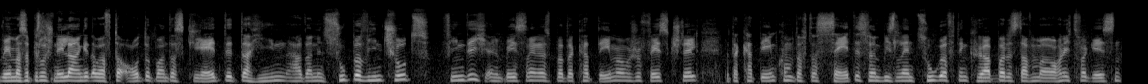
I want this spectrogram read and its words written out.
wenn man es ein bisschen schneller angeht, aber auf der Autobahn, das gleitet dahin, hat einen super Windschutz, finde ich, einen besseren als bei der KTM, haben wir schon festgestellt. Bei der KTM kommt auf der Seite so ein bisschen ein Zug auf den Körper, das darf man auch nicht vergessen.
